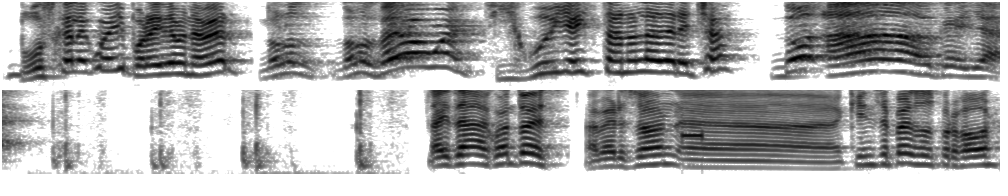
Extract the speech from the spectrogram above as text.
búscale, güey, por ahí deben haber. No los, no los veo, güey. Sí, güey, ahí están a la derecha. No, ah, ok, ya. Ahí está, ¿cuánto es? A ver, son eh, 15 pesos, por favor.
